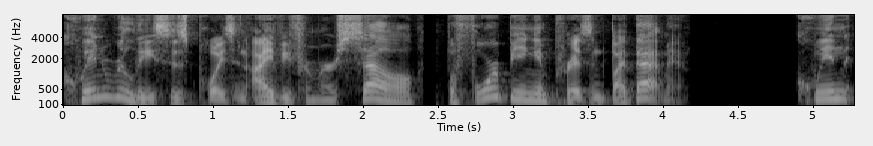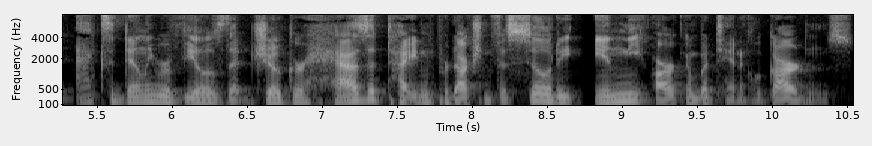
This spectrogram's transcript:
Quinn releases Poison Ivy from her cell before being imprisoned by Batman. Quinn accidentally reveals that Joker has a Titan production facility in the Arkham Botanical Gardens.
